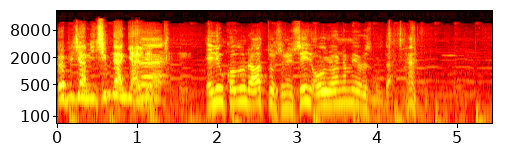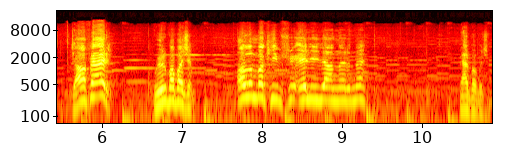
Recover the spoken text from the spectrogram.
Öpeceğim içimden geldi. Ee, elin kolun rahat dursun Hüseyin. Oyun oynamıyoruz burada. Heh. Cafer Buyur babacığım. alın bakayım şu el ilanlarını. Ver babacığım.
